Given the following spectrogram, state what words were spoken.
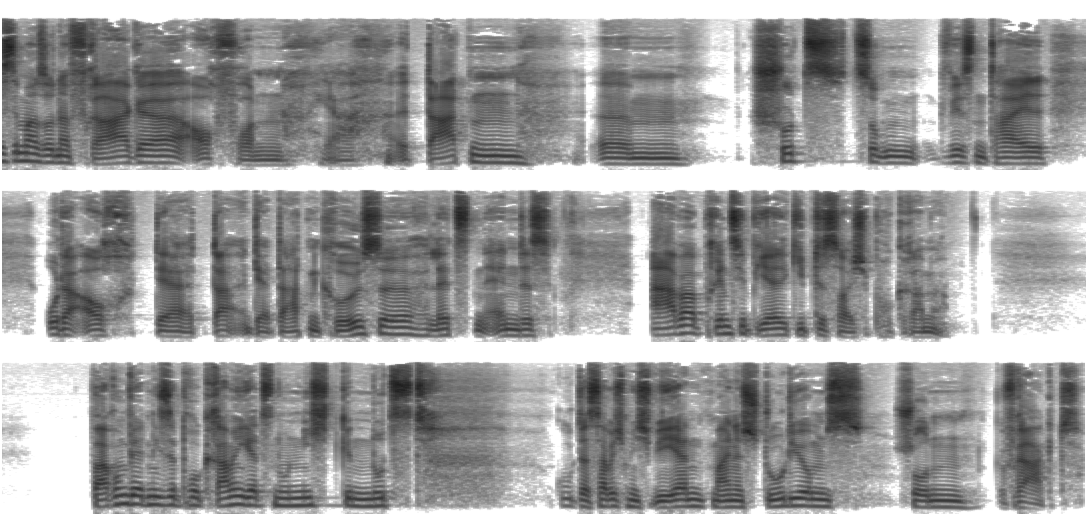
es ist immer so eine Frage auch von ja, Datenschutz ähm, zum gewissen Teil oder auch der, der Datengröße letzten Endes. Aber prinzipiell gibt es solche Programme. Warum werden diese Programme jetzt nun nicht genutzt? Gut, das habe ich mich während meines Studiums schon gefragt.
